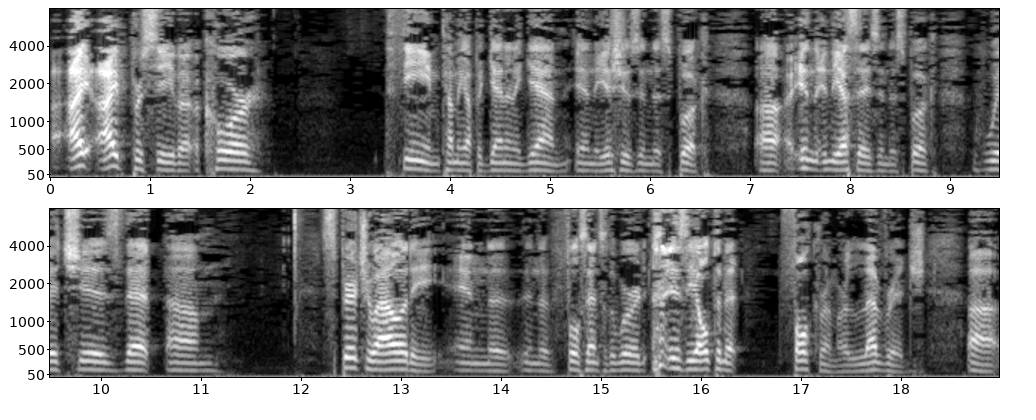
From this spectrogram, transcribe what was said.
I, I perceive a, a core theme coming up again and again in the issues in this book uh, in in the essays in this book, which is that um, spirituality, in the in the full sense of the word, is the ultimate fulcrum or leverage, uh,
